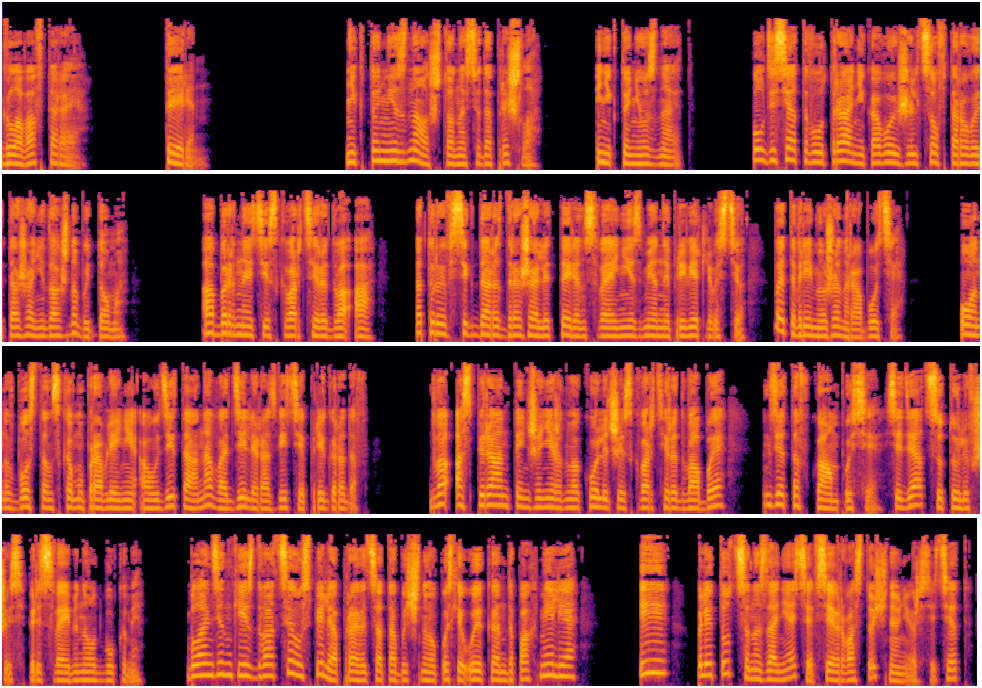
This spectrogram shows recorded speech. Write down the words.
Глава вторая. Терен. Никто не знал, что она сюда пришла. И никто не узнает. Полдесятого утра никого из жильцов второго этажа не должно быть дома. А Бернетти из квартиры 2А, которые всегда раздражали Терен своей неизменной приветливостью, в это время уже на работе. Он в бостонском управлении аудита, она в отделе развития пригородов. Два аспиранта инженерного колледжа из квартиры 2Б где-то в кампусе, сидят, сутулившись перед своими ноутбуками. Блондинки из 2С успели оправиться от обычного после уикенда похмелья и плетутся на занятия в Северо-Восточный университет.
